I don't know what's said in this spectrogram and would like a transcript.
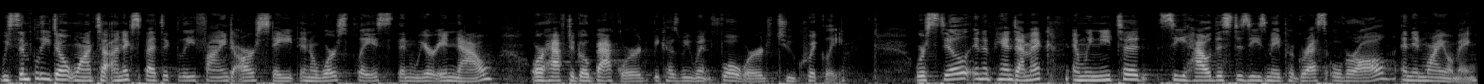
We simply don't want to unexpectedly find our state in a worse place than we are in now or have to go backward because we went forward too quickly. We're still in a pandemic and we need to see how this disease may progress overall and in Wyoming.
